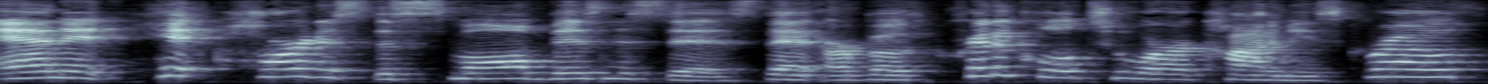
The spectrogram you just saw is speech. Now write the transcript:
and it hit hardest the small businesses that are both critical to our economy's growth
